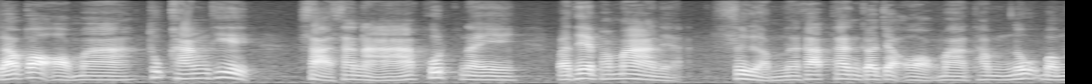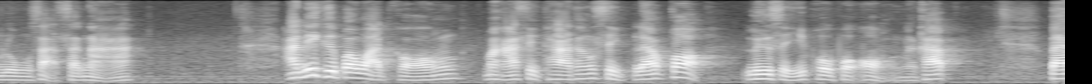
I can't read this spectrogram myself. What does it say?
แล้วก็ออกมาทุกครั้งที่ ศาสนาพุทธในประเทศพม่าเนี่ยเสื่อมนะครับ ท่านก็จะออกมาทำนุบำรุงศาสนา อันนี้คือประวัติของมหาสิทธาทั้ง 10 แล้วก็ฤาษีโพโพอ่องนะครับ แต่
